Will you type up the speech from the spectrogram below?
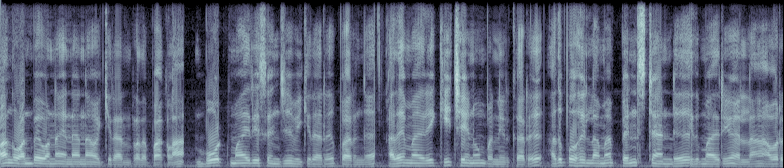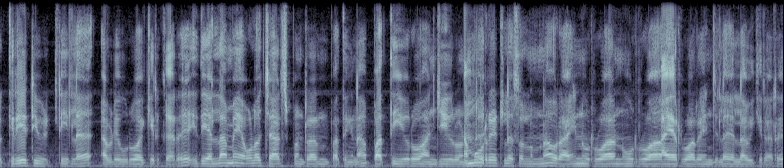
வாங்க ஒன் பை ஒன்னா என்னென்ன வைக்கிறாருன்றத பார்க்கலாம். போட் மாதிரி செஞ்சு விற்கிறாரு பாருங்க. அதே மாதிரி கீ செயினும் பண்ணியிருக்காரு அது போக இல்லாம பென் ஸ்டாண்டு இது மாதிரியும் எல்லாம் அவர் கிரியேட்டிவிட்டியில அப்படியே உருவாக்கியிருக்காரு. இது எல்லாமே எவ்வளோ சார்ஜ் பண்றாருன்னு பார்த்தீங்கன்னா பத்து யூரோ அஞ்சு யூரோ நம்ம ரேட்டில் சொல்லணும்னா ஒரு ஐநூறுரூவா நூறுரூவா ஆயிரம் ரூபா ரேஞ்சில் எல்லாம் விற்கிறாரு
